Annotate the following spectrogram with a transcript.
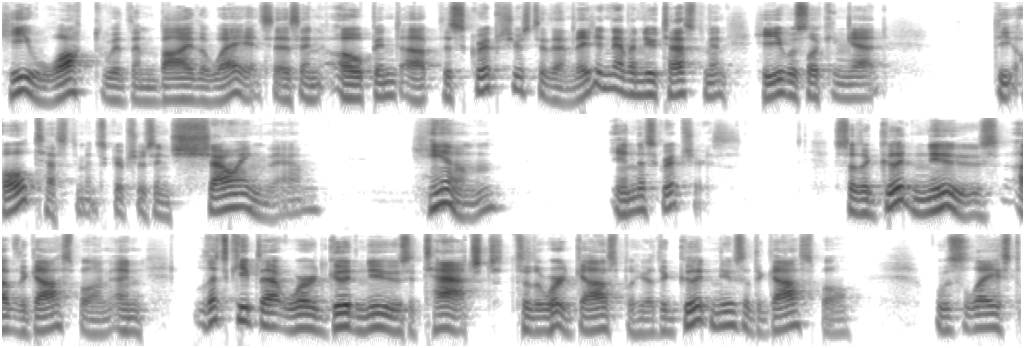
he walked with them by the way, it says, and opened up the scriptures to them. They didn't have a New Testament. He was looking at the Old Testament scriptures and showing them him in the scriptures. So the good news of the gospel, and, and let's keep that word good news attached to the word gospel here. The good news of the gospel was laced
